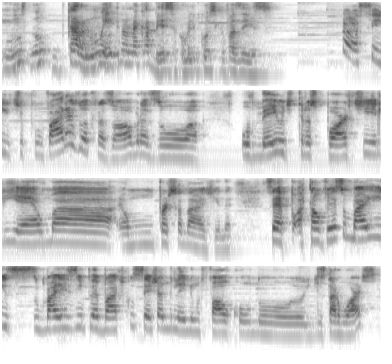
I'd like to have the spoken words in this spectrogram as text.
não, não, cara, não entra na minha cabeça como ele conseguiu fazer isso. Assim, tipo, várias outras obras, o, o meio de transporte, ele é uma é um personagem, né? Cê, talvez o mais, o mais emblemático seja a Millennium Falcon no, em Star Wars.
